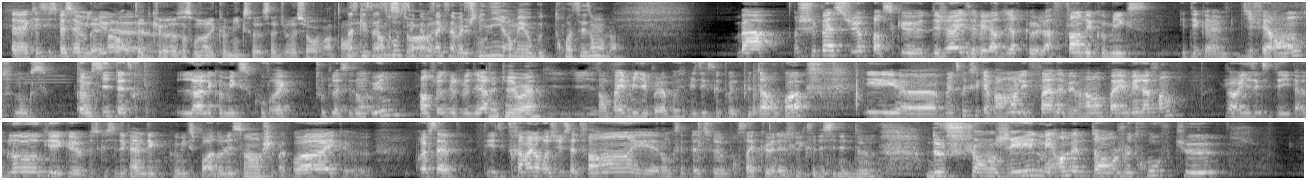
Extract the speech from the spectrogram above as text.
Euh, Qu'est-ce qui se passait au milieu Ben, alors, euh, Peut-être que ça se trouve dans les comics, ça a duré sur 20 ans. Parce Il y que a ça plein se trouve, c'est d'histoires comme ça et que ça va se finir, mais au bout de 3 saisons, genre. Bah, je suis pas sûre parce que déjà, ils avaient l'air de dire que la fin des comics était quand même différente. Donc, c'est comme si peut-être là, les comics couvraient toute la saison 1. Enfin, tu vois ce que je veux dire? Ok, ouais. Ils, ils ont pas émis la possibilité que ça pouvait être plus tard ou quoi. Et euh, mais le truc, c'est qu'apparemment, les fans avaient vraiment pas aimé la fin. Genre, ils disaient que c'était hyper glauque et que parce que c'était quand même des comics pour adolescents, je sais pas quoi, et que. Bref, ça a été très mal reçu cette fin, et donc c'est peut-être pour ça que Netflix a décidé de, de changer, mais en même temps, je trouve que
